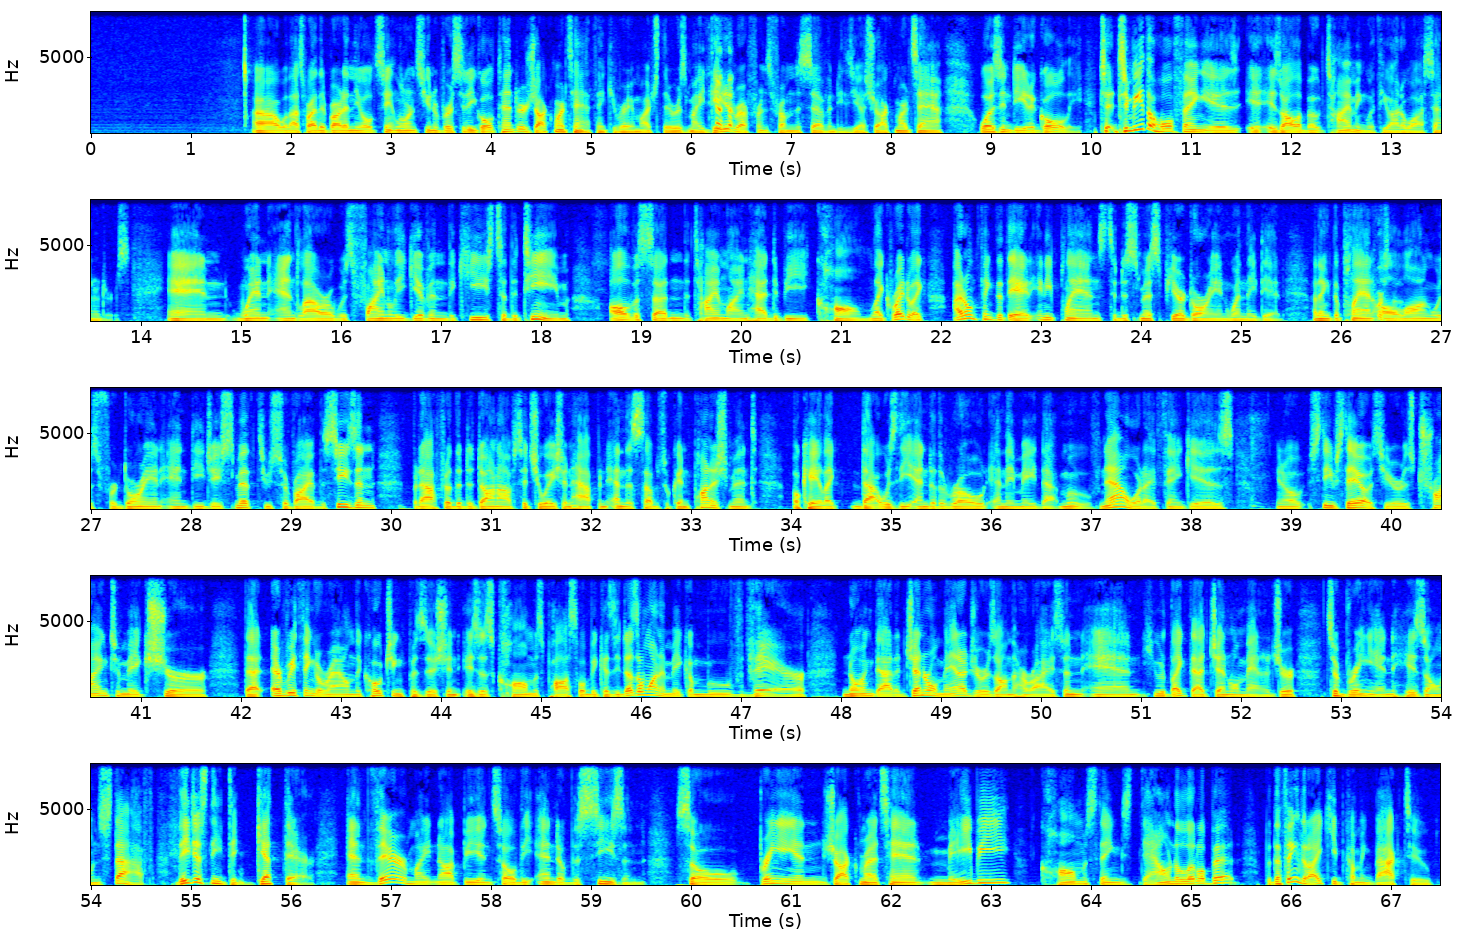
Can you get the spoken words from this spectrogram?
Uh, well, that's why they brought in the old St. Lawrence University goaltender, Jacques Martin. Thank you very much. There is my dated reference from the 70s. Yes, Jacques Martin was indeed a goalie. To, to me, the whole thing is, is all about timing with the Ottawa Senators. And when Andlauer was finally given the keys to the team, all of a sudden the timeline had to be calm. Like right like I don't think that they had any plans to dismiss Pierre Dorion when they did. I think the plan all not. along was for Dorion and DJ Smith to survive the season, but after the Dadonov situation happened and the subsequent punishment, okay, like that was the end of the road and they made that move. Now what I think is you know, Steve Staios here is trying to make sure that everything around the coaching position is as calm as possible because he doesn't want to make a move there, knowing that a general manager is on the horizon and he would like that general manager to bring in his own staff. They just need to get there. And there might not be until the end of the season. So bringing in Jacques Martin maybe calms things down a little bit. But the thing that I keep coming back to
